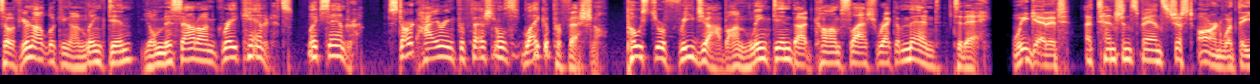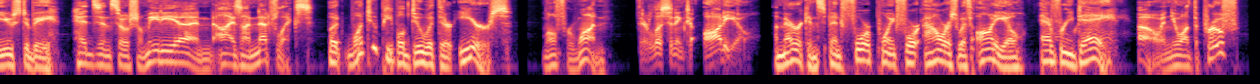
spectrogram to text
So if you're not looking on LinkedIn, you'll miss out on great candidates like Sandra. Start hiring professionals like a professional. Post your free job on LinkedIn.com slash recommend today. We get it. Attention spans just aren't what they used to be. Heads in social media and eyes on Netflix. But what do people do with their ears? Well, for one, they're listening to audio. Americans spend 4.4 hours with audio every day. Oh, and you want the proof?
